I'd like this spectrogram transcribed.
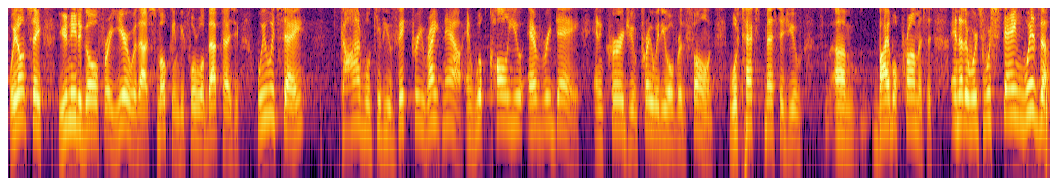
We don't say, you need to go for a year without smoking before we'll baptize you. We would say, God will give you victory right now, and we'll call you every day and encourage you and pray with you over the phone. We'll text message you um, Bible promises. In other words, we're staying with them.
